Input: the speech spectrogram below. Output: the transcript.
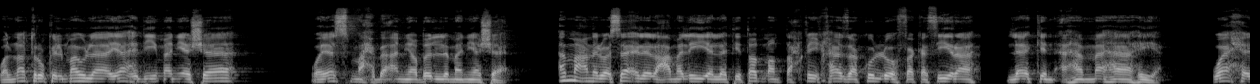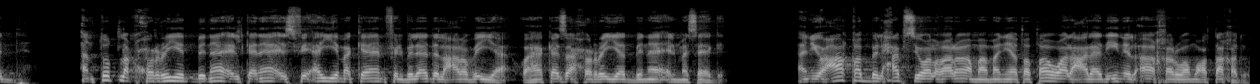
ولنترك المولى يهدي من يشاء ويسمح بأن يضل من يشاء. أما عن الوسائل العملية التي تضمن تحقيق هذا كله فكثيرة لكن أهمها هي واحد أن تطلق حرية بناء الكنائس في أي مكان في البلاد العربية وهكذا حرية بناء المساجد. أن يعاقب بالحبس والغرامة من يتطاول على دين الآخر ومعتقده.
